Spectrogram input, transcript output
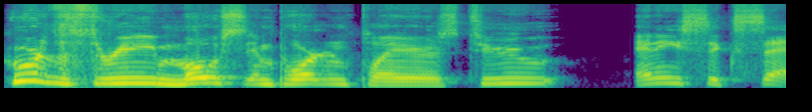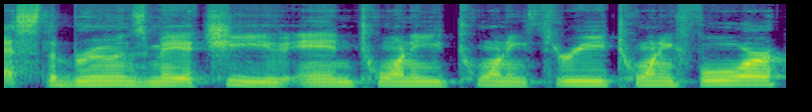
Who are the three most important players to any success the Bruins may achieve in 2023 24?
